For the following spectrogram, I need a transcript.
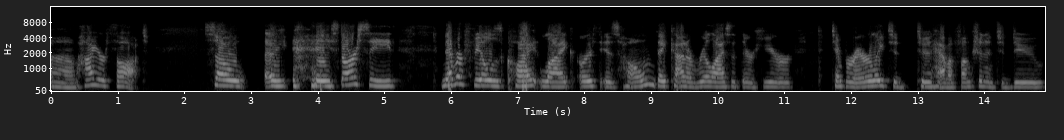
um, higher thought. So a, a star seed never feels quite like Earth is home. They kind of realize that they're here temporarily to to have a function and to do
